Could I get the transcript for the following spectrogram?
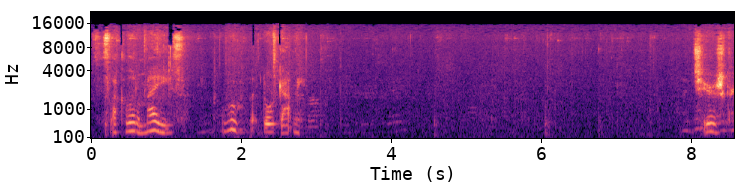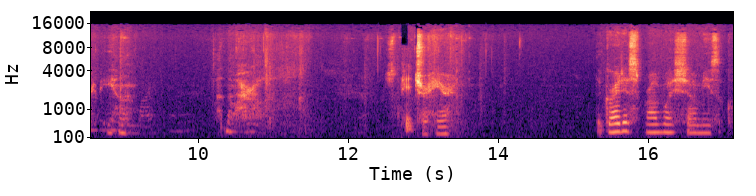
It's like a little maze. Ooh, that door got me. Chair's creepy, huh? What in the world? There's a picture here. Greatest Broadway show musical.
